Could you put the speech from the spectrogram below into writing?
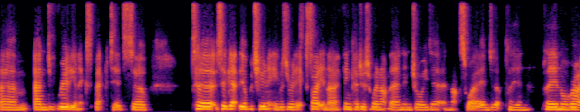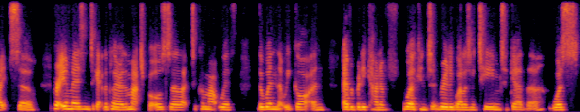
um, and really unexpected. So to to get the opportunity was really exciting. I think I just went out there and enjoyed it, and that's why I ended up playing playing all right. So pretty amazing to get the player of the match, but also like to come out with the win that we got and everybody kind of working to really well as a team together was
